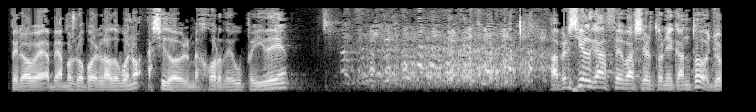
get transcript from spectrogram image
pero ve- veámoslo por el lado bueno. Ha sido el mejor de UPyD. A ver si el gafe va a ser Tony Cantó. Yo...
